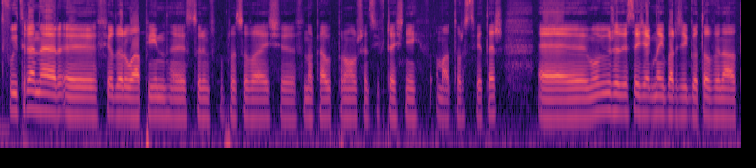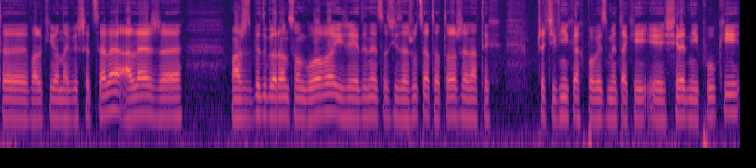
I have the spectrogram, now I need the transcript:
Twój trener e, Fiodor Łapin, e, z którym współpracowałeś w Knockout Promotions i wcześniej w amatorstwie też, mówił, że jesteś jak najbardziej gotowy na te walki o najwyższe cele, ale że masz zbyt gorącą głowę i że jedyne co ci zarzuca to to, że na tych przeciwnikach powiedzmy takiej średniej półki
